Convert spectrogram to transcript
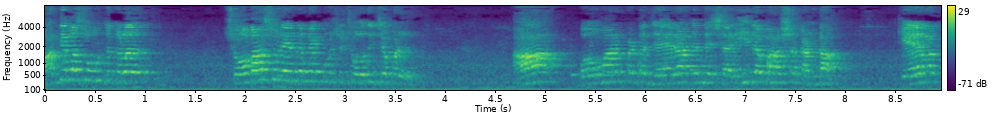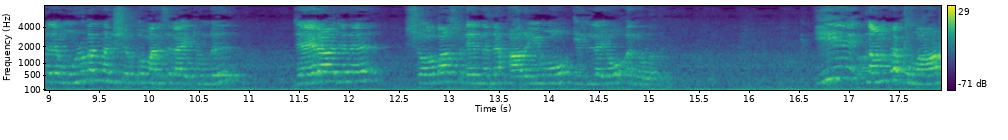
മാധ്യമ സുഹൃത്തുക്കൾ ശോഭാ സുരേന്ദ്രനെ കുറിച്ച് ചോദിച്ചപ്പോൾ ആ ബഹുമാനപ്പെട്ട ജയരാജന്റെ ശരീരഭാഷ കണ്ട കേരളത്തിലെ മുഴുവൻ മനുഷ്യർക്കും മനസ്സിലായിട്ടുണ്ട് ജയരാജന് ശോഭാ സുരേന്ദ്രനെ അറിയുമോ ഇല്ലയോ എന്നുള്ളത്. ഈ നന്ദകുമാർ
